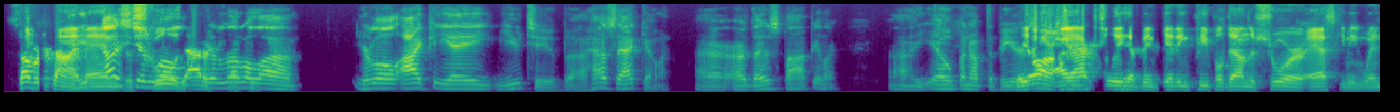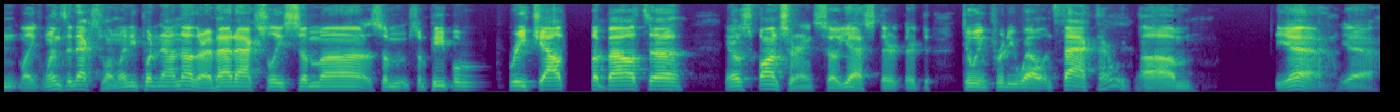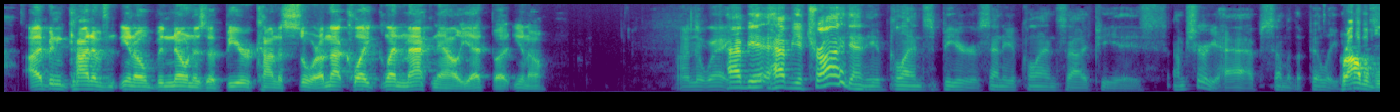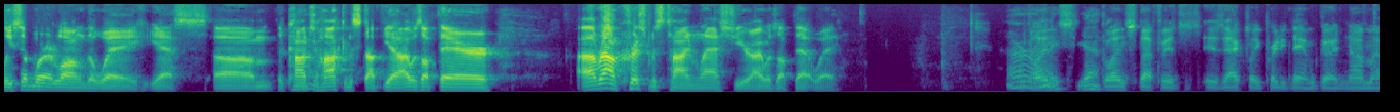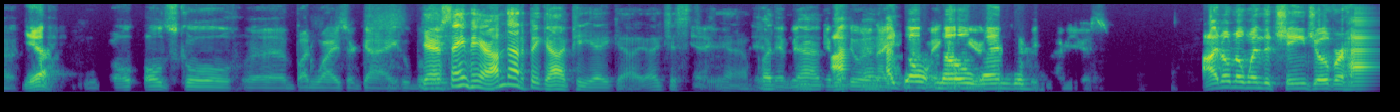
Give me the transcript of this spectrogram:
Summertime, He man. does The your school is little, out of your little, uh, your little IPA YouTube. Uh, how's that going? Are, are those popular? Uh, you open up the beer. They are. I actually have been getting people down the shore asking me when, like, when's the next one? When are you putting out another? I've had actually some, uh, some, some people reach out about, uh, you know, sponsoring. So yes, they're they're doing pretty well. In fact, There we go. um, yeah, yeah. I've been kind of, you know, been known as a beer connoisseur. I'm not quite Glenn Macnow yet, but you know, On the way. Have you have you tried any of Glenn's beers? Any of Glenn's IPAs? I'm sure you have. Some of the Philly. ones. Probably somewhere along the way, yes. Um, the Concha Mm. Hawkins stuff, yeah. I was up there around Christmas time last year. I was up that way. All right. Glenn's, Yeah. Glenn's stuff is is actually pretty damn good. And I'm a Yeah, old, old school uh, Budweiser guy who Yeah, same here. I'm not a big IPA guy. I just, Yeah. you know, Yeah, but been, uh, they've been doing a I- nice I don't know when the- I don't know when the changeover ha-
